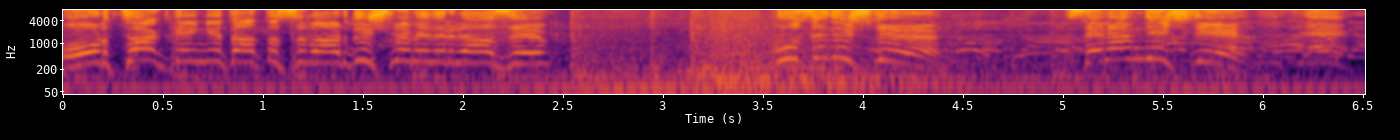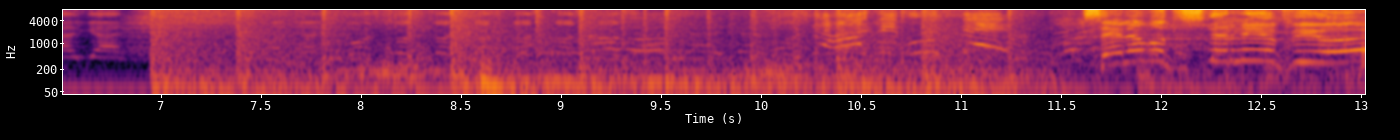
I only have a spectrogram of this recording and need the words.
Ortak denge tahtası var, düşmemeleri lazım. Buse düştü. Senem geçti. Selam atışlarını yapıyor.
